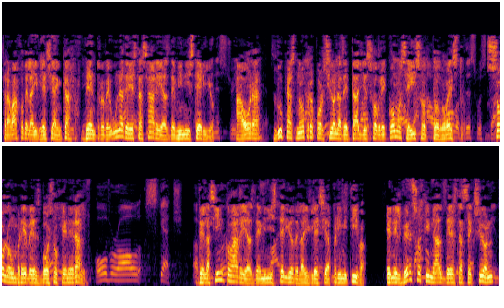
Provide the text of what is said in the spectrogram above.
trabajo de la iglesia encaja dentro de una de estas áreas de ministerio. Ahora, Lucas no proporciona detalles sobre cómo se hizo todo esto. Solo un breve esbozo general de las cinco áreas de ministerio de la iglesia primitiva. En el verso final de esta sección,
